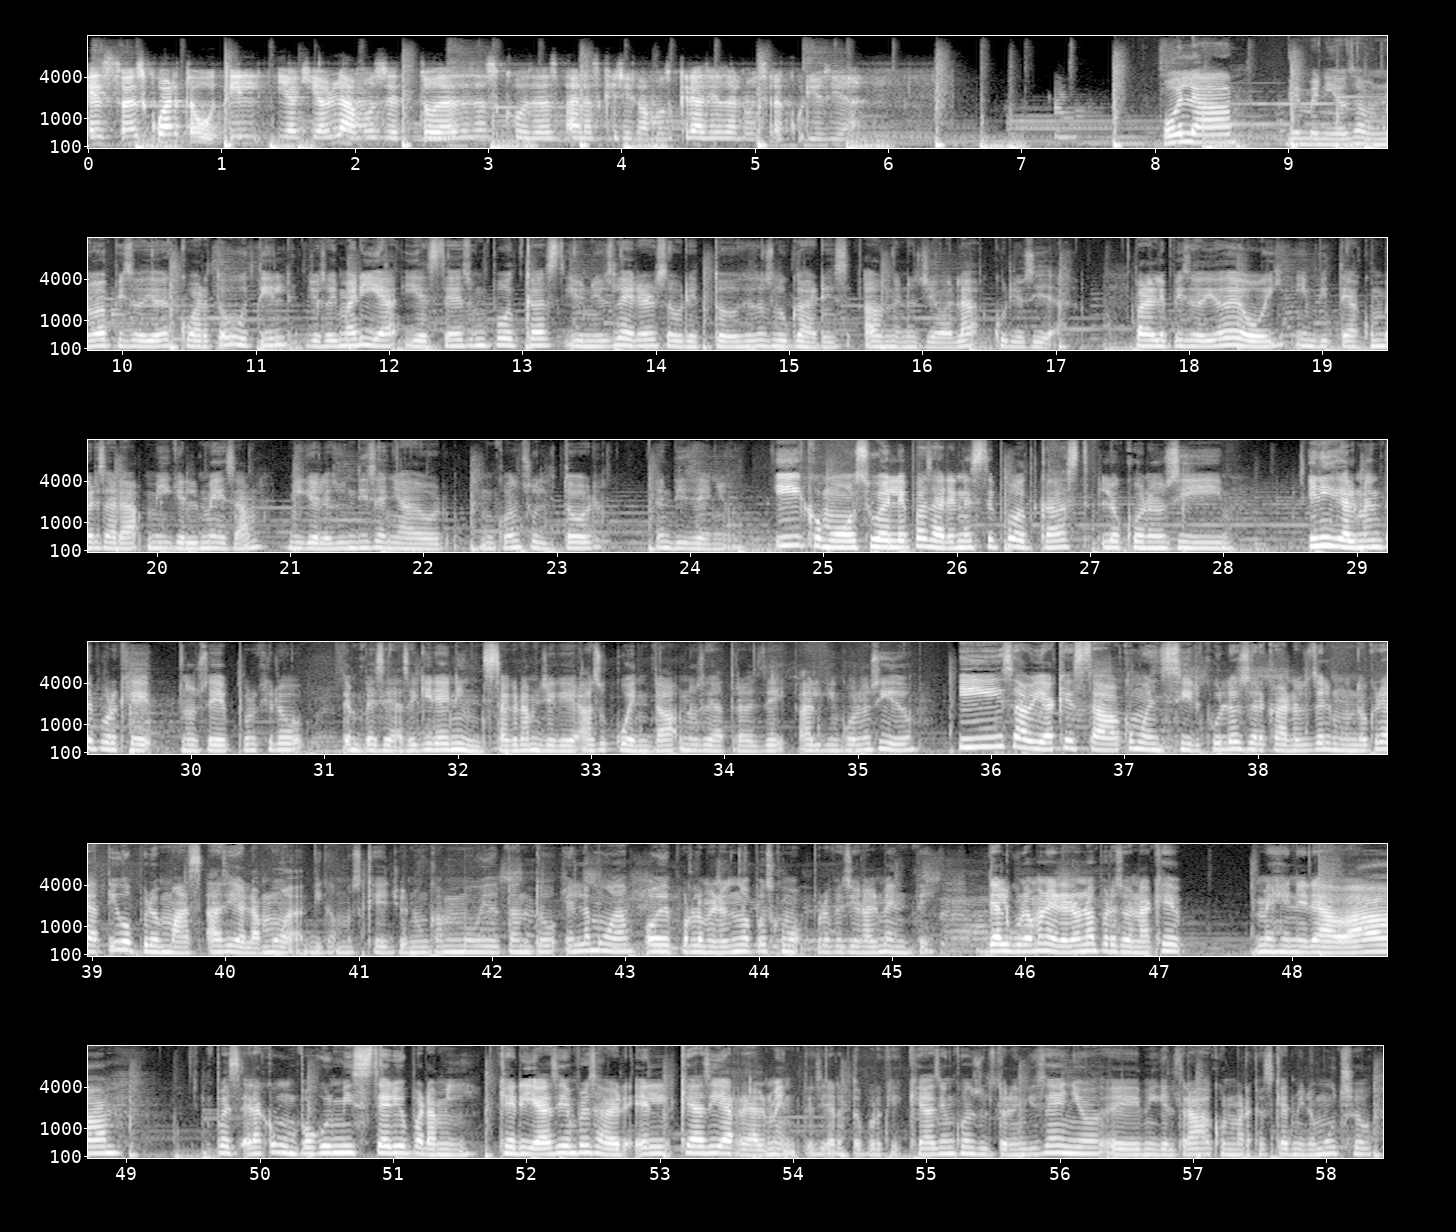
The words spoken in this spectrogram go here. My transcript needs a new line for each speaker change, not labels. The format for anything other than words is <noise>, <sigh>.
Esto es Cuarto Útil y aquí hablamos de todas esas cosas a las que llegamos gracias a nuestra curiosidad.
Hola, bienvenidos a un nuevo episodio de Cuarto Útil. Yo soy María y este es un podcast y un newsletter sobre todos esos lugares a donde nos lleva la curiosidad. Para el episodio de hoy invité a conversar a Miguel Mesa. Miguel es un diseñador, un consultor en diseño. Y como suele pasar en este podcast, lo conocí Inicialmente porque, no sé, porque lo empecé a seguir en Instagram, llegué a su cuenta, no sé, a través de alguien conocido. Y sabía que estaba como en círculos cercanos del mundo creativo, pero más hacia la moda. Digamos que yo nunca me he movido tanto en la moda, o de por lo menos no pues como profesionalmente. De alguna manera era una persona que me generaba pues era como un poco un misterio para mí. Quería siempre saber él qué hacía realmente, ¿cierto? Porque qué hace un consultor en diseño. Eh, Miguel trabaja con marcas que admiro mucho.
